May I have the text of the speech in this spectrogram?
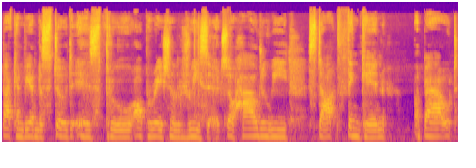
that can be understood is through operational research. So, how do we start thinking about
